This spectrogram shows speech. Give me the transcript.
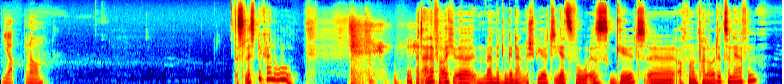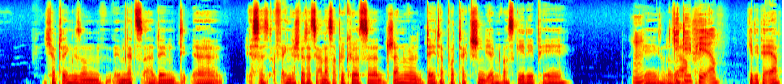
Ja, genau. Das lässt mir keine Ruhe. Hat einer von euch äh, mal mit dem Gedanken gespielt, jetzt wo es gilt, äh, auch mal ein paar Leute zu nerven? Ich habe da irgendwie so ein im Netz äh, den, äh, das heißt, auf Englisch wird das ja anders abgekürzt, äh, General Data Protection, irgendwas GDP, Mhm. G oder so. GDPR. GDPR,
